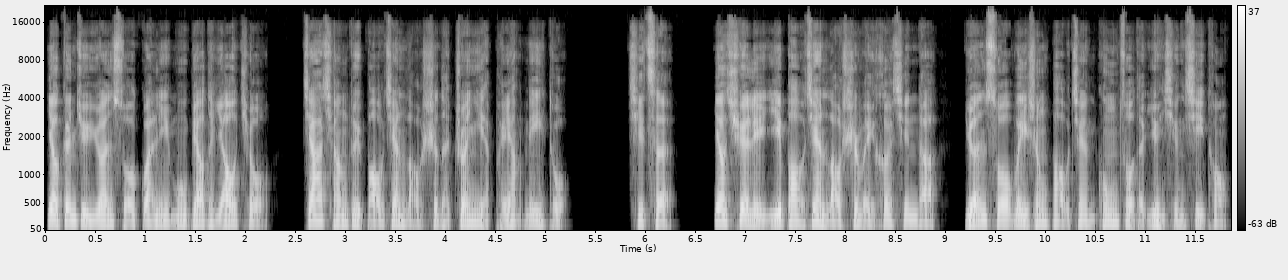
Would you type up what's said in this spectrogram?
要根据园所管理目标的要求，加强对保健老师的专业培养力度。其次，要确立以保健老师为核心的园所卫生保健工作的运行系统，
